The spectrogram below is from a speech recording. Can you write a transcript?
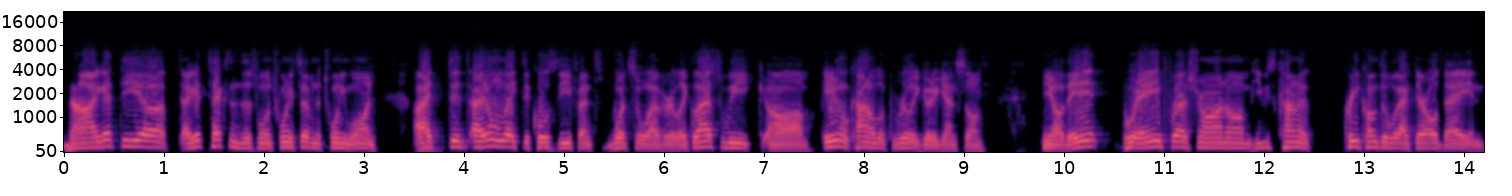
No, I get the uh I get Texans this one 27 to 21. I did. I don't like the Colts defense whatsoever. Like last week, um, kind of looked really good against them. You know, they didn't put any pressure on him. He was kind of pretty comfortable back there all day, and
